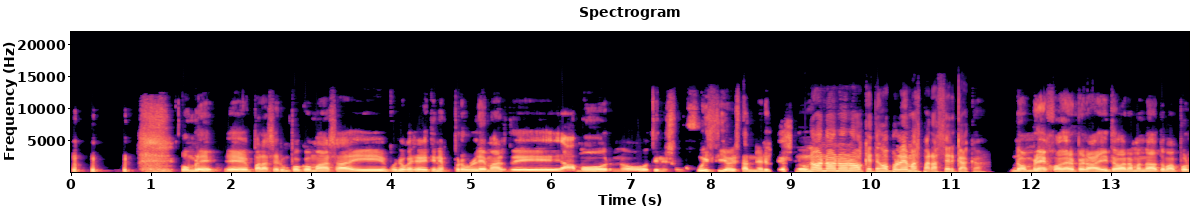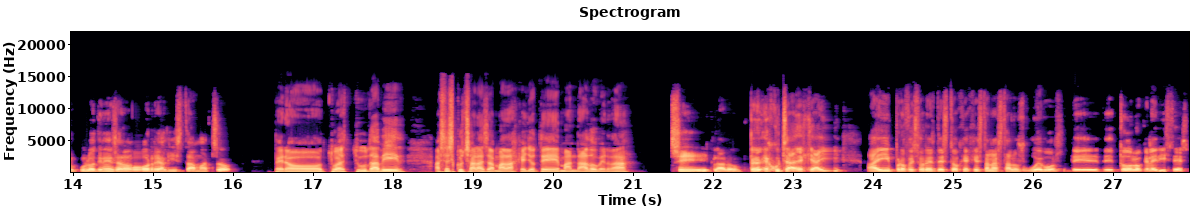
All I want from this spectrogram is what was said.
Hombre, eh, para ser un poco más ahí, pues yo que sé, que tienes problemas de amor, ¿no? O tienes un juicio estás nervioso. No, no, no, no, que tengo problemas para hacer caca. No, hombre, joder, pero ahí te van a mandar a tomar por culo. Tienes que ser algo realista, macho. Pero tú, tú, David, has escuchado las llamadas que yo te he mandado, ¿verdad? Sí, claro. Pero escucha, es que hay, hay profesores de estos que, están hasta los huevos de, todo lo que le dices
